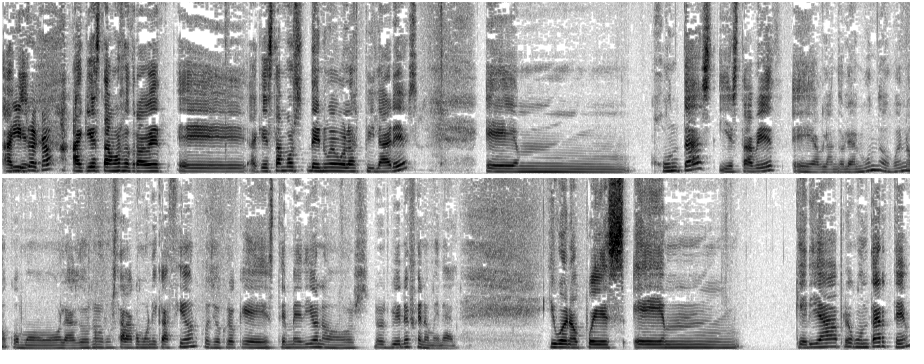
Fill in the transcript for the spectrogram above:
aquí, aquí, estamos otra vez, eh, aquí estamos de nuevo las Pilares, em, juntas y esta vez eh, hablándole al mundo. Bueno, como las dos nos gusta la comunicación, pues yo creo que este medio nos, nos viene fenomenal. Y bueno, pues em, quería preguntarte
